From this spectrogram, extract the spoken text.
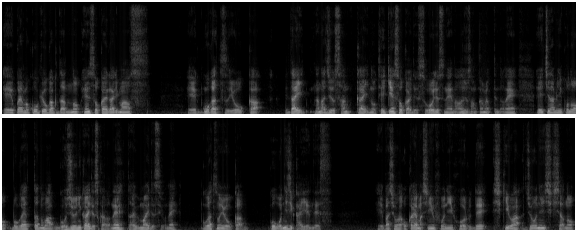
え岡山交響楽団の演奏会があります。え5月8日第73回の定期演奏会ですごいですね。73回もやってんだね、えちなみにこの僕がやったのは52回ですからね。だいぶ前ですよね。5月の8日午後2時開演です。場所は岡山シンフォニーホールで指揮は常任指揮者の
